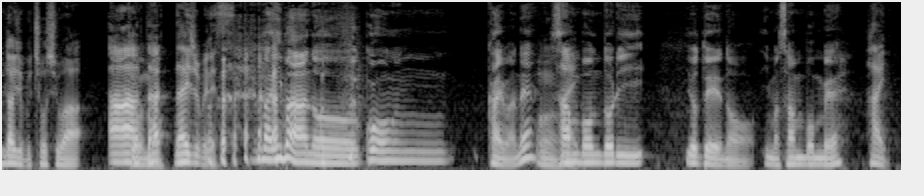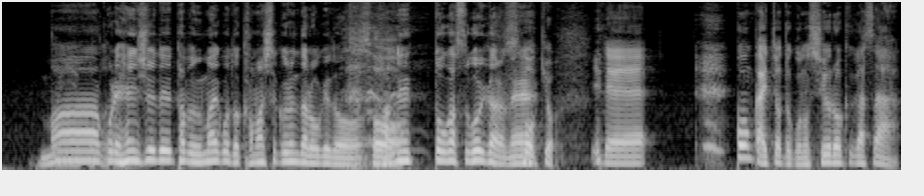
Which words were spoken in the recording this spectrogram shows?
大丈夫、調子は？ああ大丈夫です。まあ今あの今回はねうん。3本撮り予定の今3本目。はいまあこれ編集で多分うまいことかましてくるんだろうけどタネットがすごいからそう、ね今日。で、今回ちょっとこの収録がさ、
